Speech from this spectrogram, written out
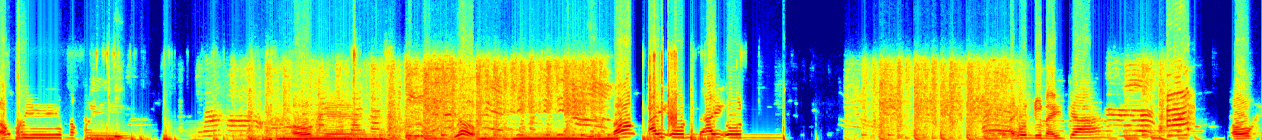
น้องพรีมน้องพรีมมาค่ะโอเคโยน้องไออุ่นไออุ่นไออุ่นอยู่ไหนจ๊ะโอเค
